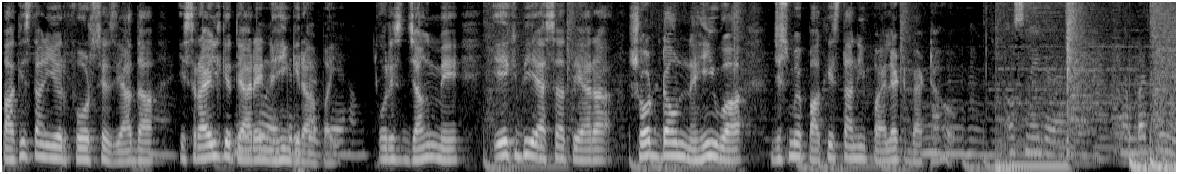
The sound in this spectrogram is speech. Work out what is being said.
पाकिस्तानी एयरफोर्स से ज़्यादा। इसराइल के त्यारे तो नहीं गिरा पाई। और इस जंग में एक भी ऐसा त्यारा शॉट डाउन नहीं हुआ जिसमें पाकिस्तानी पायलट बैठा हो। हम्म, हम्म, हम्म,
